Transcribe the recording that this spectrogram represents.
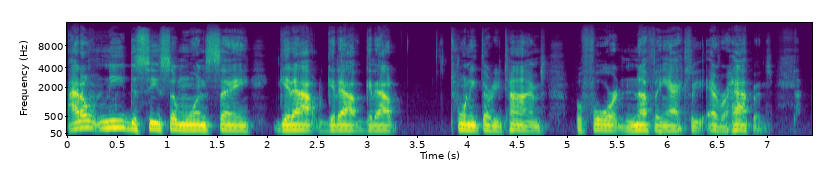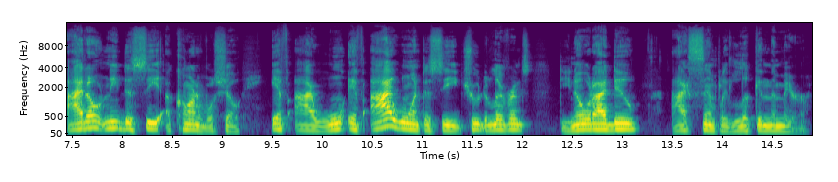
I don't need to see someone saying, get out, get out, get out 20, 30 times before nothing actually ever happens. I don't need to see a carnival show. If I want if I want to see true deliverance, do you know what I do? I simply look in the mirror.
